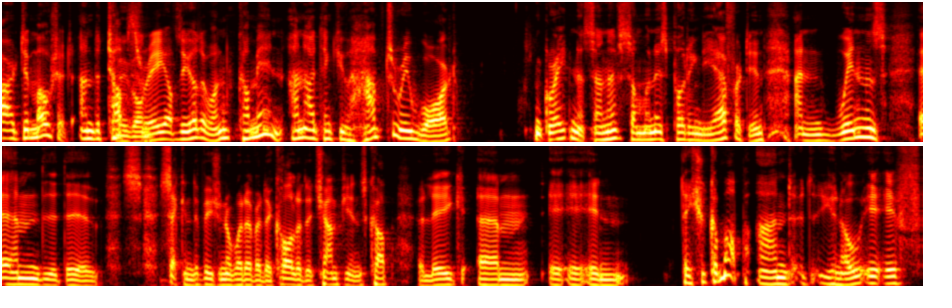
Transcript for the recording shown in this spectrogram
are demoted and the top three of the other one come in. And I think you have to reward greatness. And if someone is putting the effort in and wins um, the, the, second division or whatever they call it, the Champions Cup, a league, um, in they should come up. And, you know, if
